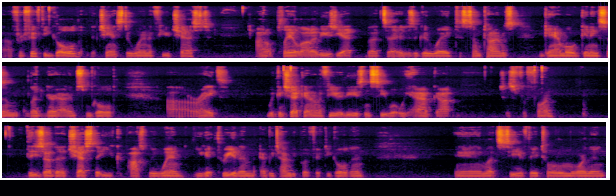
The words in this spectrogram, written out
uh, for 50 gold the chance to win a few chests. I don't play a lot of these yet, but uh, it is a good way to sometimes gamble getting some legendary items, some gold. All right, we can check in on a few of these and see what we have got, just for fun. These are the chests that you could possibly win. You get three of them every time you put 50 gold in. And let's see if they total more than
